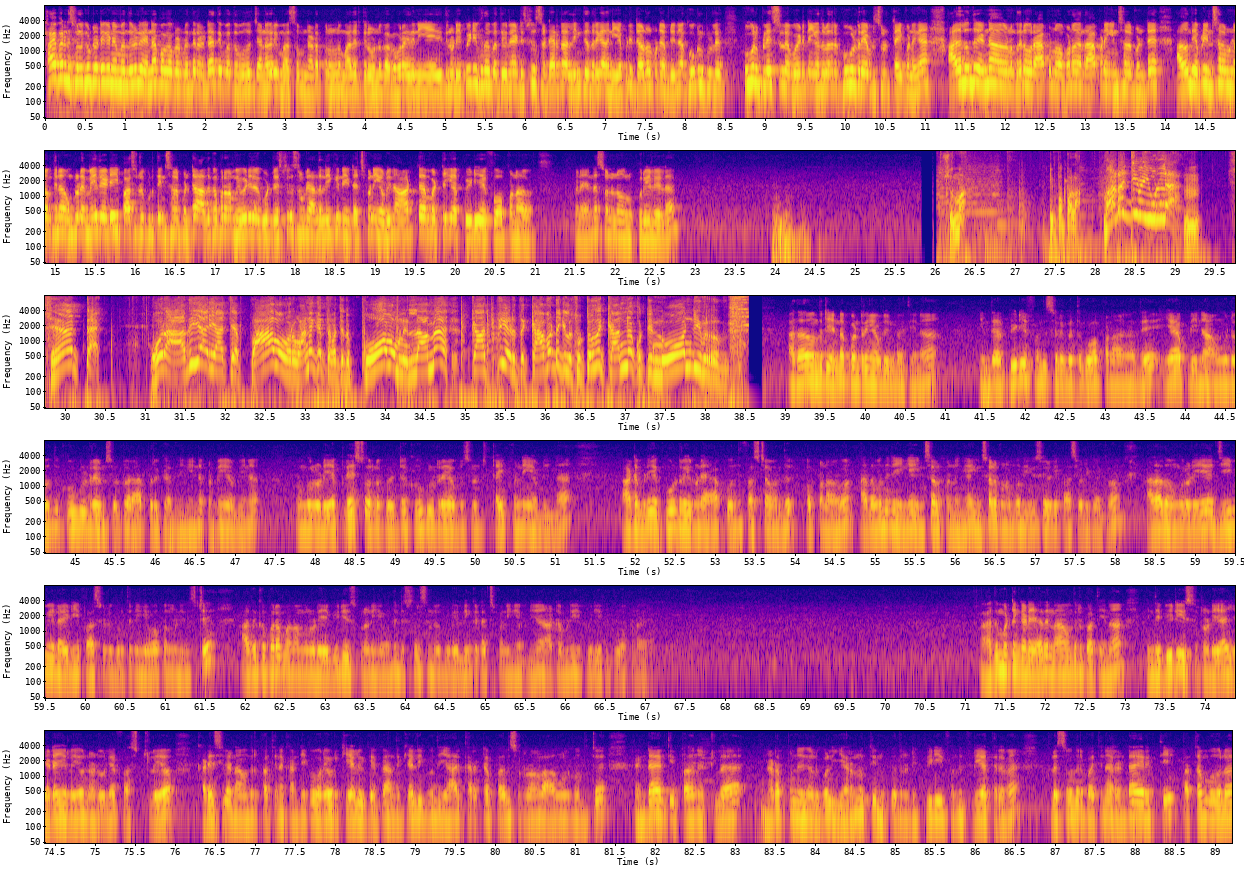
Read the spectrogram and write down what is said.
Hi friends welcome to ticket நம்ம இந்த என்ன பார்க்க போகிறோம் ரெண்டாயிரத்தி பத்தொம்பது ஜனவரி மாதம் நடப்பு நூல் மாதிரி ஒன்று பார்க்க போகிறோம் இது நீங்கள் இதனுடைய பிடிஎஃப் வந்து பார்த்தீங்கன்னா டிஸ்கிரிப்ஷன் டேரக்டாக லிங்க் தந்திருக்கு. அதை நீங்கள் எப்படி டவுன்லோட் பண்ணி அப்படின்னா கூகுள் ப்ளே கூகுள் ப்ளே ஸ்டோரில் போயிட்டு நீங்கள் வந்து கூகுள் ட்ரைவ் அப்படின்னு சொல்லிட்டு டைப் பண்ணுங்க. அதில் வந்து என்ன ஆகணும் பார்த்தீங்கன்னா ஒரு ஆப் ஒன்று ஓப்பனும் அந்த ஆப்பை நீங்கள் இன்ஸ்டால் பண்ணிட்டு அது வந்து எப்படி இன்ஸ்டால் பண்ண பார்த்தீங்கன்னா உங்களோட மெயில் ஐடி பாஸ்வேர்டு கொடுத்து இன்ஸ்டால் பண்ணிட்டு அதுக்கப்புறம் நம்ம வீடியோ கூட டிஸ்கிரிப்ஷன் அந்த லிங்க் நீங்கள் டச் பண்ணி அப்படின்னா ஆட்டோமேட்டிக்காக பிடிஎஃப் ஓப்பன் ஆகும். இப்போ நான் என்ன சொன்னேன்னு உங்களுக்கு புரியல சும்மா. இப்ப போலாம். மடக்கி வை உள்ள. ம். சேட்டை. ஒரு அதிகாரி ஆச்சே பாவம் ஒரு வணக்கத்தை வச்சுட்டு போவம் இல்லாம கத்தி எடுத்து கவட்டைக்குள்ள சுத்துறது கண்ணை குத்தி நோண்டி விடுறது. அதாவது வந்துட்டு என்ன பண்ணுறீங்க அப்படின்னு பார்த்தீங்கன்னா இந்த பிடிஎஃப் வந்து சில பேர்த்துக்கு ஓப்பன் ஆகாது. ஏன் அப்படின்னா அவங்ககிட்ட வந்து கூகுள் ட்ரைவ்னு சொல்லிட்டு ஒரு ஆப் இருக்குது நீங்கள் என்ன பண்ணுறீங்க அப்படின்னா உங்களுடைய ப்ளே ஸ்டோரில் போயிட்டு கூகுள் ட்ரைவ் அப்படின்னு சொல்லிட்டு டைப் பண்ணீங்க அப்படின்னா ஆட்டோமேட்டிக்காக கூல் ட்ரைவருடைய ஆப் வந்து ஃபஸ்ட்டாக வந்து ஓப்பன் ஆகும். அதை வந்து நீங்கள் இன்ஸ்டால் பண்ணுங்கள் இன்ஸ்டால் பண்ணும்போது யூஸ் ஐடி பாஸ்வேர்டு கேட்கும். அதாவது உங்களுடைய ஜிமெயில் ஐடி பாஸ்வேர்டு கொடுத்து நீங்கள் ஓப்பன் பண்ணி வச்சுட்டு அதுக்கப்புறம் நம்மளுடைய வீடியோஸ்குள்ளே நீங்கள் வந்து டிஸ்கிரிப்ஷனில் இருக்கக்கூடிய லிங்க் டச் பண்ணிங்க அப்படின்னா ஆட்டோமேட்டிக் பிடிஎஃப் வந்து ஓப்பன் ஆயிரும். அது மட்டும் கிடையாது. நான் வந்துட்டு பார்த்தீங்கன்னா இந்த வீடியோஸினுடைய இடையிலையோ நடுவுலையோ ஃபஸ்ட்லேயோ கடைசியில் நான் வந்துட்டு பார்த்தீங்கன்னா கண்டிப்பாக ஒரே ஒரு கேள்வி கேட்பேன். அந்த கேள்விக்கு வந்து யார் கரெக்டாக பதில் சொல்கிறாங்களோ அவங்களுக்கு வந்துட்டு ரெண்டாயிரத்தி பதினெட்டில் நடப்பு நிகழ்வுகள் இரநூத்தி முப்பத்தி ரெண்டு பிடிஎஃப் வந்து ஃப்ரீயாக தருவேன். ப்ளஸ் வந்துட்டு பார்த்தீங்கன்னா ரெண்டாயிரத்தி பத்தொம்போதில்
